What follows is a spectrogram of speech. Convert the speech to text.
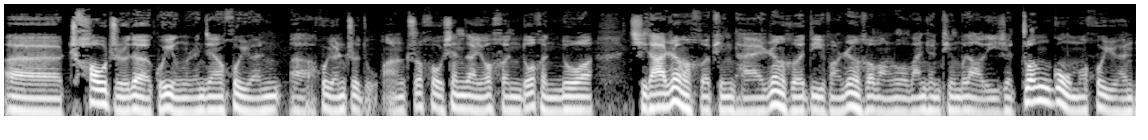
呃超值的《鬼影人间》会员呃会员制度啊。之后现在有很多很多其他任何平台、任何地方、任何网络完全听不到的一些专供我们会员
